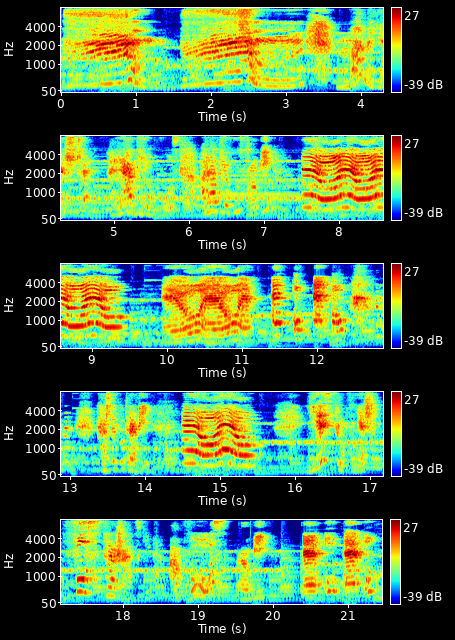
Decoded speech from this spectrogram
wrum, wrum. Mamy jeszcze radiowóz, a radiowóz robi eo, eo, eo, eo. Eo, eo, e, eo, eo. Każdy potrafi? Eo, eo. Jest również wóz strażacki, a wóz robi eu, eu,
